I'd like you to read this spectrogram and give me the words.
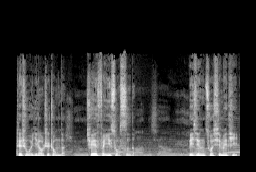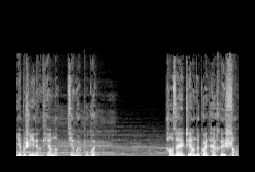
这是我意料之中的，却也匪夷所思的。毕竟做新媒体也不是一两天了，见怪不怪。好在这样的怪胎很少，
